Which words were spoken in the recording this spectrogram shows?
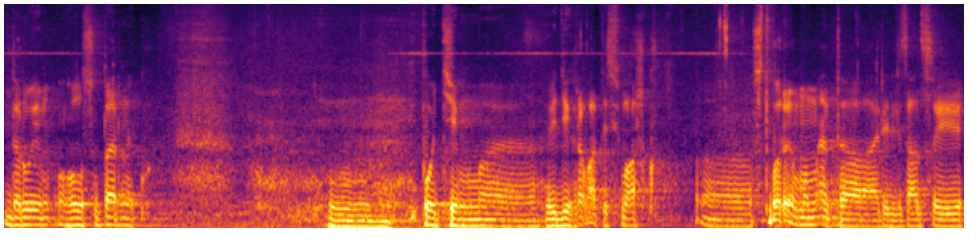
даруємо гол супернику. Потім е, відіграватись важко. Е, Створюємо момент, а реалізації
